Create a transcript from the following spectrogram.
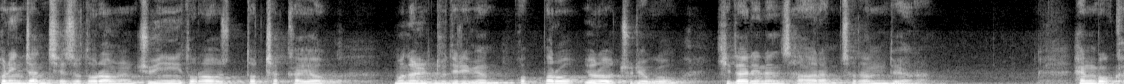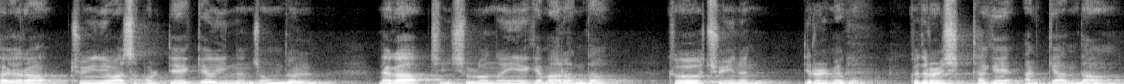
혼인잔치에서 돌아오는 주인이 돌아 도착하여 문을 두드리면 곧바로 열어주려고 기다리는 사람처럼 되어라. 행복하여라. 주인이 와서 볼 때에 깨어있는 종들. 내가 진실로 너희에게 말한다. 그 주인은 띠를 메고 그들을 식탁에 앉게 한 다음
